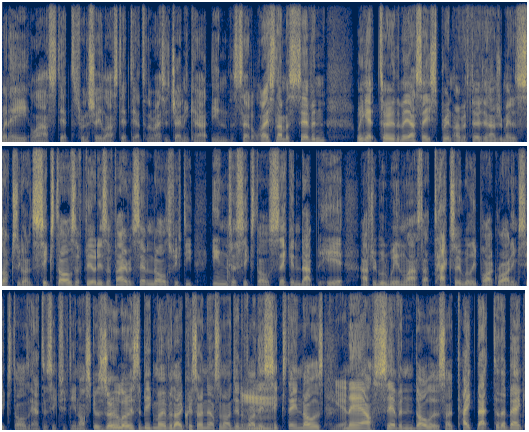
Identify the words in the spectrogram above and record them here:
when he last stepped, when she last stepped out to the races. Jamie Kah in the saddle. Race number seven. We get to the BRC Sprint over 1,300 metres. Socks are gone. It's $6 the field is the favourite, $7.50 into $6. Second up here after a good win last up. Taxu, Willie Pike riding $6 out to 650 And Oscar Zulu is the big mover, though. Chris O'Nelson identified this Mm. $16, Yeah. now $7. So take that to the bank.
